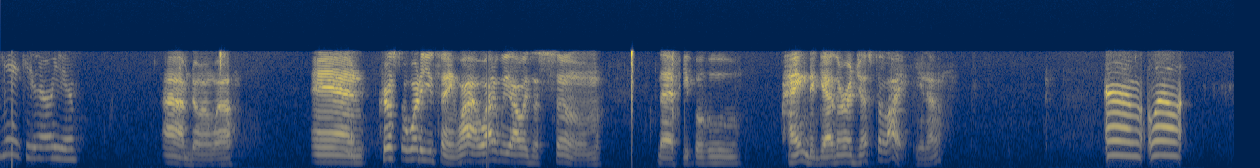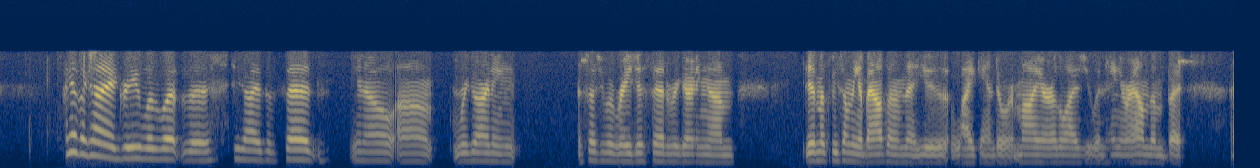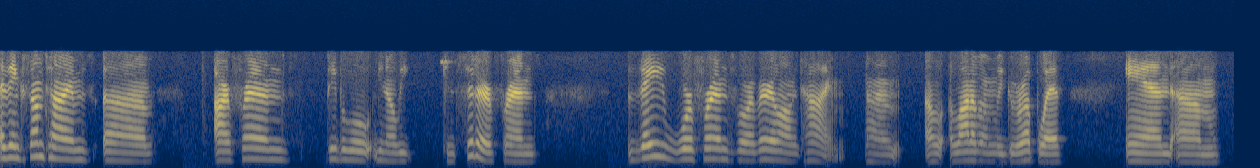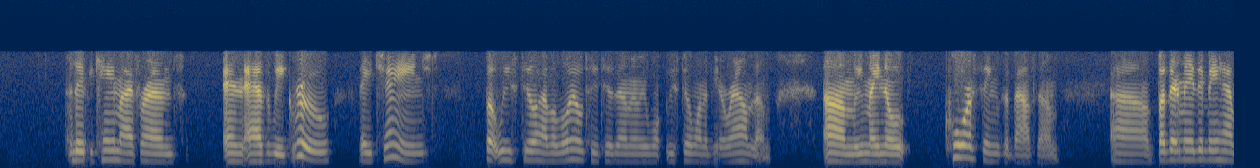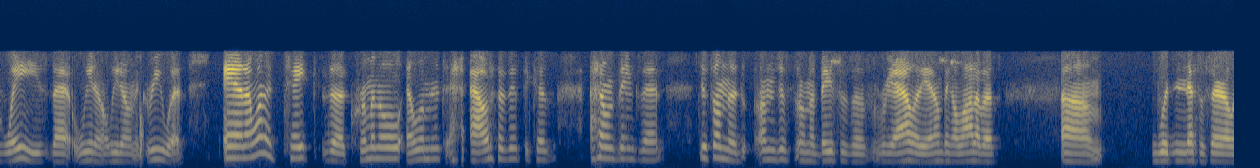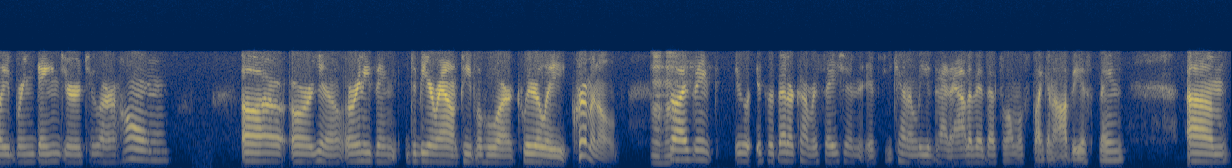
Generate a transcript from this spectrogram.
Hey, Q, how are you? I'm doing well. And Crystal, what do you think? Why why do we always assume that people who hang together are just alike, you know? Um, well, I guess I kind of agree with what the two guys have said, you know, um, regarding, especially what Ray just said regarding, um, there must be something about them that you like and or admire, otherwise you wouldn't hang around them. But I think sometimes um, our friends, people who you know we consider friends, they were friends for a very long time. Um, a, a lot of them we grew up with, and um, they became my friends. And as we grew, they changed, but we still have a loyalty to them, and we we still want to be around them. Um, we may know core things about them, uh, but there may they may have ways that we know we don't agree with. And I want to take the criminal element out of it because I don't think that just on the on just on the basis of reality, I don't think a lot of us um wouldn't necessarily bring danger to our home or or you know or anything to be around people who are clearly criminals. Mm-hmm. So I think it, it's a better conversation if you kind of leave that out of it. That's almost like an obvious thing. Um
